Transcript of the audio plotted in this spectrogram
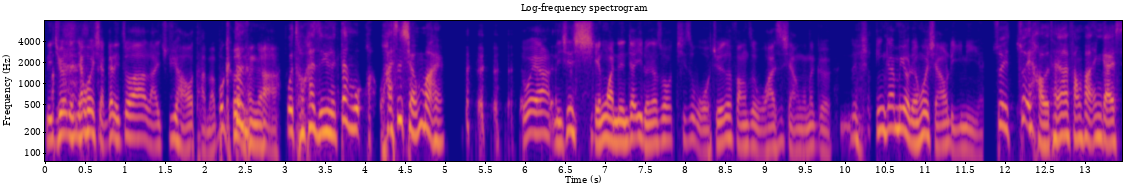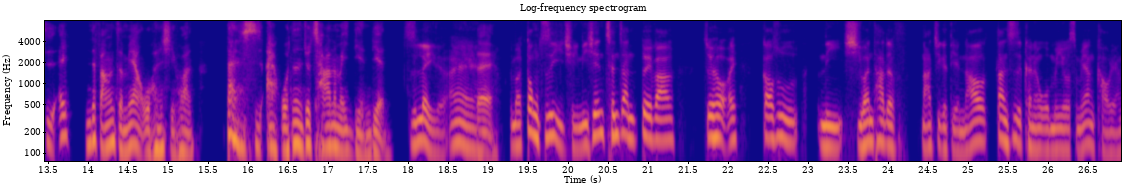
你觉得人家会想跟你坐下来继续好好谈吗？不可能啊！我头开始晕了，但我我还是想买。对啊，你先闲完人家一轮，再说，其实我觉得房子我还是想那个，那 应该没有人会想要理你。所以最好的谈价方法应该是，哎，你的房子怎么样？我很喜欢，但是哎，我真的就差那么一点点之类的。哎，对，什么动之以情？你先称赞对方，最后哎，告诉你喜欢他的。哪几个点？然后，但是可能我们有什么样考量？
